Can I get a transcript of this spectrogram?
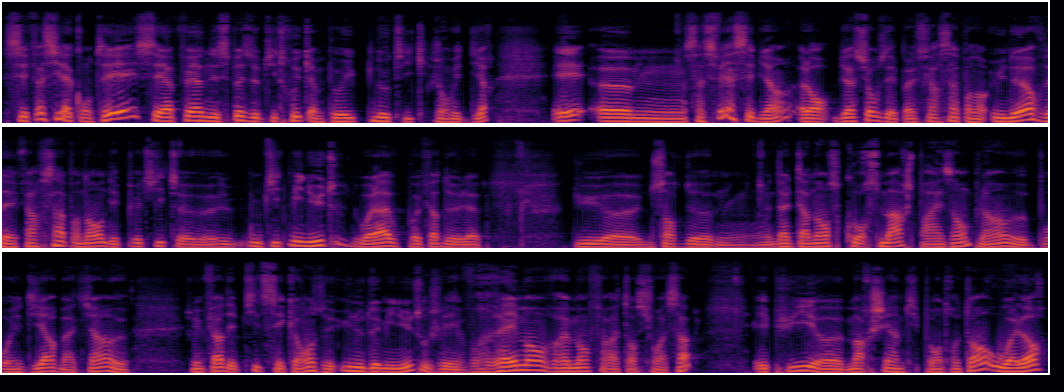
C'est facile à compter, c'est à faire une espèce de petit truc un peu hypnotique, j'ai envie de dire. Et euh, ça se fait assez bien. Alors bien sûr, vous n'allez pas faire ça pendant une heure, vous allez faire ça pendant des petites une petite minute. Voilà, vous pouvez faire de du, une sorte de d'alternance course-marche par exemple. Hein, vous pourrez dire bah tiens je vais me faire des petites séquences de une ou deux minutes où je vais vraiment vraiment faire attention à ça et puis euh, marcher un petit peu entre temps ou alors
